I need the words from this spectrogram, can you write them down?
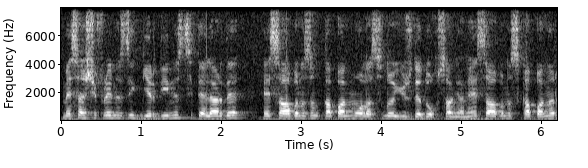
Mesaj şifrenizi girdiğiniz sitelerde hesabınızın kapanma olasılığı %90 yani hesabınız kapanır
